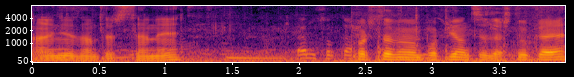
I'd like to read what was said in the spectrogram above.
ale nie znam też ceny. Pocztowe mam po piątce za sztukę.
